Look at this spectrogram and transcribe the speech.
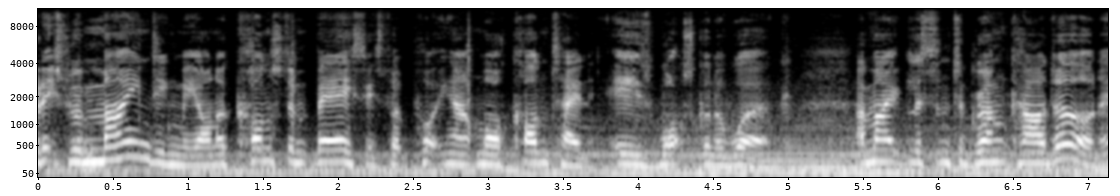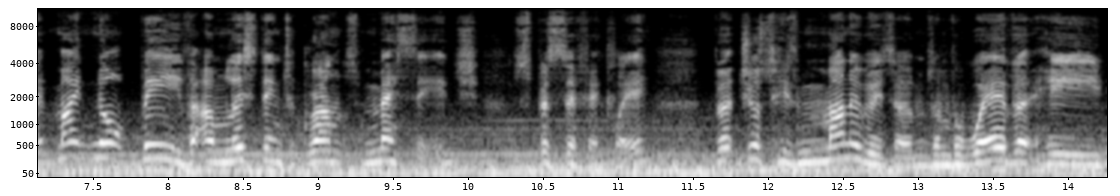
but it's reminding me on a constant basis that putting out more content is what's going to work. I might listen to Grant Cardone. It might not be that I'm listening to Grant's message specifically, but just his mannerisms and the way that he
